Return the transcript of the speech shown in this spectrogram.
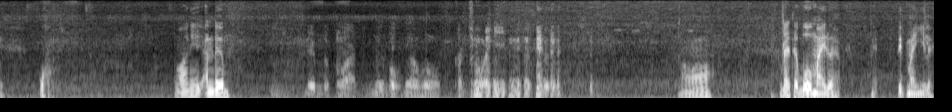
มอ๋อนี่อันเดิม เดิมตัวกว่าเดิมเด็กเนี่ยโอ้โหขันช่วย อ๋อ ได้เทอร์โบใหม่ด้วยครับ เนี่ย ติดมาอย่างนี้เลย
